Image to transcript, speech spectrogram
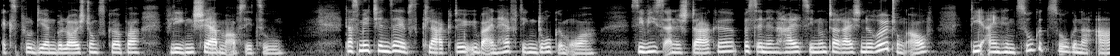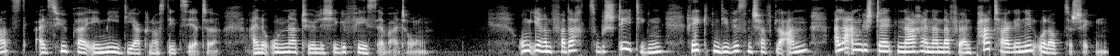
explodieren Beleuchtungskörper, fliegen Scherben auf sie zu. Das Mädchen selbst klagte über einen heftigen Druck im Ohr. Sie wies eine starke, bis in den Hals hinunterreichende Rötung auf, die ein hinzugezogener Arzt als Hyperämie diagnostizierte, eine unnatürliche Gefäßerweiterung. Um ihren Verdacht zu bestätigen, regten die Wissenschaftler an, alle Angestellten nacheinander für ein paar Tage in den Urlaub zu schicken.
